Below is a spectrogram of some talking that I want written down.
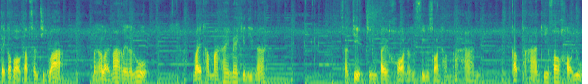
แต่ก็บอกกับซันจิว่ามันอร่อยมากเลยนะลูก ไว้ทำมาให้แม่กินอีกนะซันจิจึงไปขอหนังสือสอนทำอาหาร กับทหารที่เฝ้าเขาอยู่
